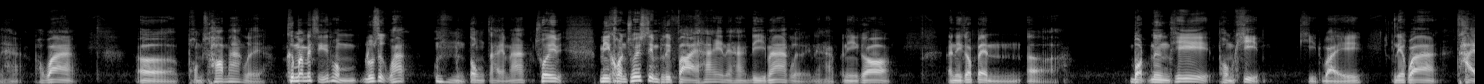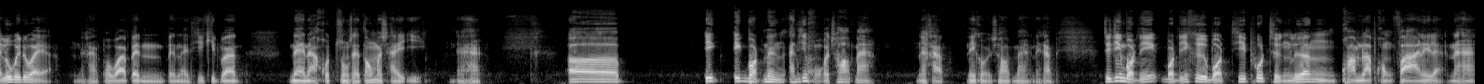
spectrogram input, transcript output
นะฮะเพราะว่าเออผมชอบมากเลยอะคือมันเป็นสิ่งที่ผมรู้สึกว่า ตรงใจมากช่วยมีคนช่วย simplify ให้นะฮะดีมากเลยนะครับ อันนี้ก็อันนี้ก็เป็นบทหนึ่งที่ผมขีดขีดไว้ เรียกว่าถ่ายรูปไปด้วยนะครับ เพราะว่าเป็นเป็นอะไรที่คิดว่าในอนาคตสงสัยต้องมาใช้อีกนะฮะเอ่ออีกอีกบทหนึ่งอันที่ผมก็ชอบมากนะครับ นี่ผมชอบมากนะครับ จริง ๆ บทนี้บทนี้คือบทที่พูดถึงเรื่องความลับของฟ้านี่แหละนะฮะ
